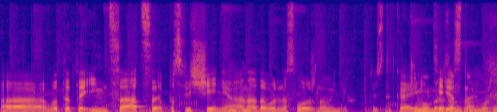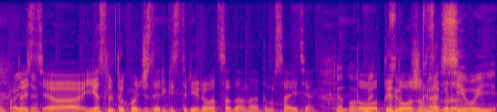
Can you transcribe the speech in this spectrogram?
а, вот эта инициация, посвящение, Мгм. она довольно сложная у них. То есть такая Каким интересная. можно То пройти? есть, э, если ты хочешь зарегистрироваться да, на этом сайте, Это то должен ты должен загру- красивый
